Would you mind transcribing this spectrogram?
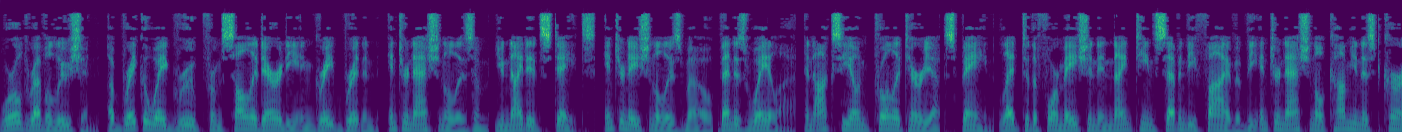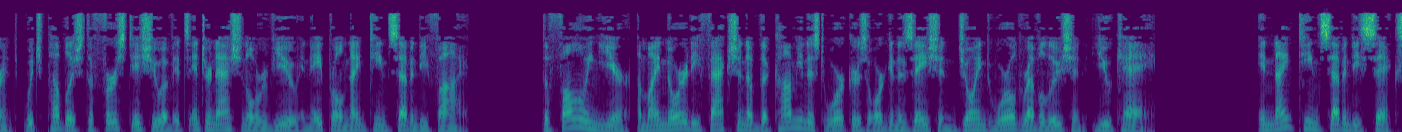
World Revolution, a breakaway group from Solidarity in Great Britain, Internationalism United States, Internationalismo Venezuela, and Acción Proletaria Spain led to the formation in 1975 of the International Communist Current, which published the first issue of its International Review in April 1975. The following year, a minority faction of the Communist Workers' Organization joined World Revolution UK. In 1976,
